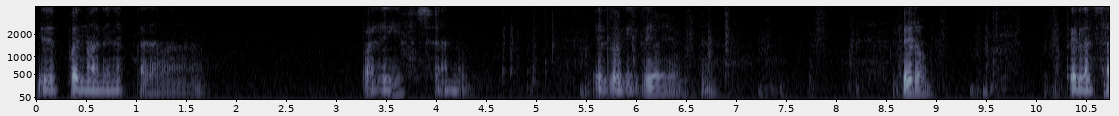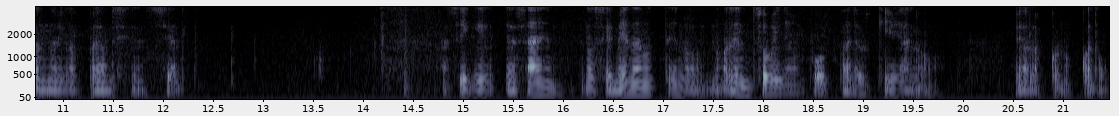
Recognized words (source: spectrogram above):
Y después no va a tener plata para, seguir funcionando. Es lo que creo yo. Pero estoy lanzando mi campaña presidencial. Así que ya saben, no se metan ustedes, no, no den su opinión por padre, porque ya, no, ya los conozco a todos.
